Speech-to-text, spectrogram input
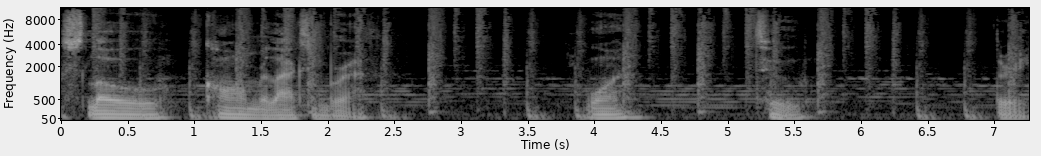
Slow, calm, relaxing breath. One, two, three.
